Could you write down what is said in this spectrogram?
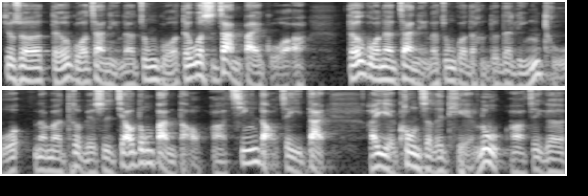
就说德国占领了中国，德国是战败国啊。德国呢占领了中国的很多的领土，那么特别是胶东半岛啊、青岛这一带，还也控制了铁路啊，这个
